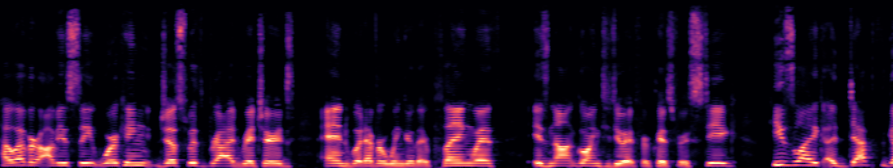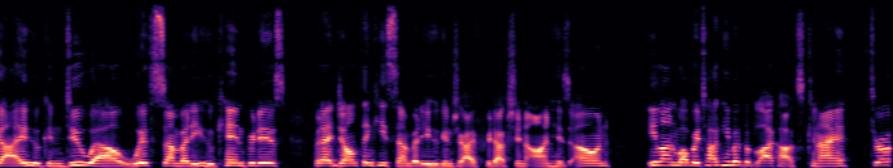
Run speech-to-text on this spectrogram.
However, obviously, working just with Brad Richards and whatever winger they're playing with is not going to do it for Kris Versteeg. He's like a depth guy who can do well with somebody who can produce, but I don't think he's somebody who can drive production on his own. Elon, while we're talking about the Blackhawks, can I throw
